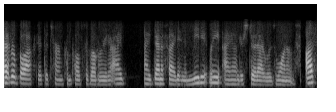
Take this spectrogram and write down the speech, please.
ever balked at the term compulsive overeater. I identified it immediately. I understood I was one of us.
